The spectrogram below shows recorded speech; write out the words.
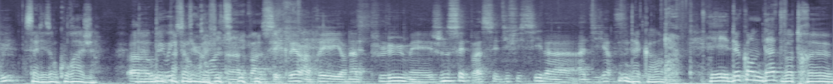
oui. ça les encourage. Euh, de oui, oui, euh, enfin, c'est clair après il y en a plus mais je ne sais pas c'est difficile à, à dire D'accord. Et de quand date votre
